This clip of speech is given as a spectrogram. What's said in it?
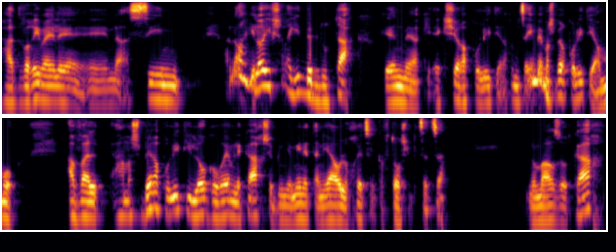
הדברים האלה אה, נעשים, אני לא, לא אי אפשר להגיד במנותק, כן, מההקשר הפוליטי, אנחנו נמצאים במשבר פוליטי עמוק, אבל המשבר הפוליטי לא גורם לכך שבנימין נתניהו לוחץ על כפתור של פצצה. נאמר זאת כך,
